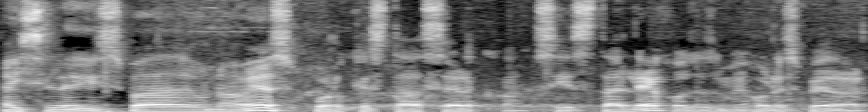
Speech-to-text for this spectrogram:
Ahí sí le dispara de una vez porque está cerca. Si está lejos es mejor esperar.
